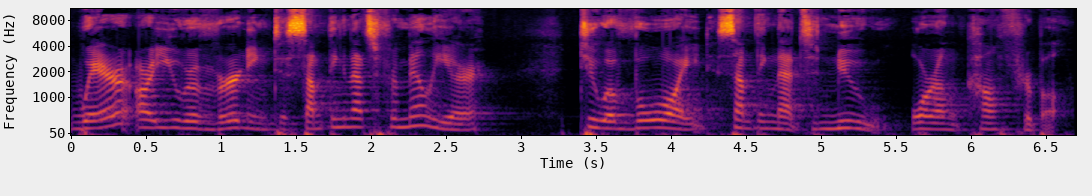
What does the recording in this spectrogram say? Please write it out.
where are you reverting to something that's familiar to avoid something that's new or uncomfortable.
